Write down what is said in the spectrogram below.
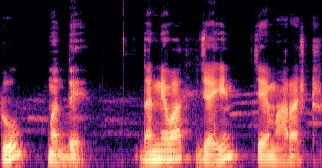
टूमध्ये धन्यवाद जय हिंद जय महाराष्ट्र.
